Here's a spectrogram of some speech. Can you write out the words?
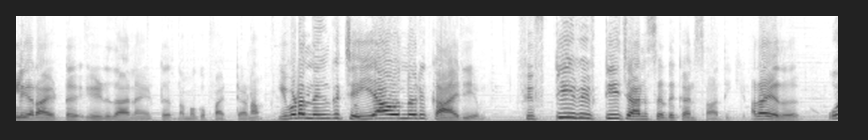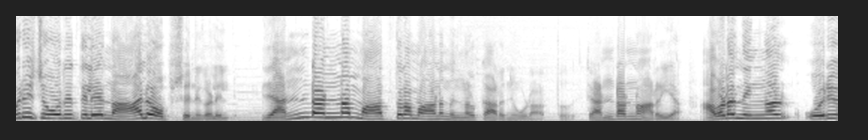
ക്ലിയർ ആയിട്ട് എഴുതാനായിട്ട് നമുക്ക് പറ്റണം. ഇവിടെ നിങ്ങൾക്ക് ചെയ്യാവുന്ന ഒരു കാര്യം ഫിഫ്റ്റി ഫിഫ്റ്റി ചാൻസ് എടുക്കാൻ സാധിക്കും. അതായത് ഒരു ചോദ്യത്തിലെ നാല് ഓപ്ഷനുകളിൽ രണ്ടെണ്ണം മാത്രമാണ് നിങ്ങൾക്ക് അറിഞ്ഞുകൂടാത്തത്. രണ്ടെണ്ണം അറിയാം. അവിടെ നിങ്ങൾ ഒരു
